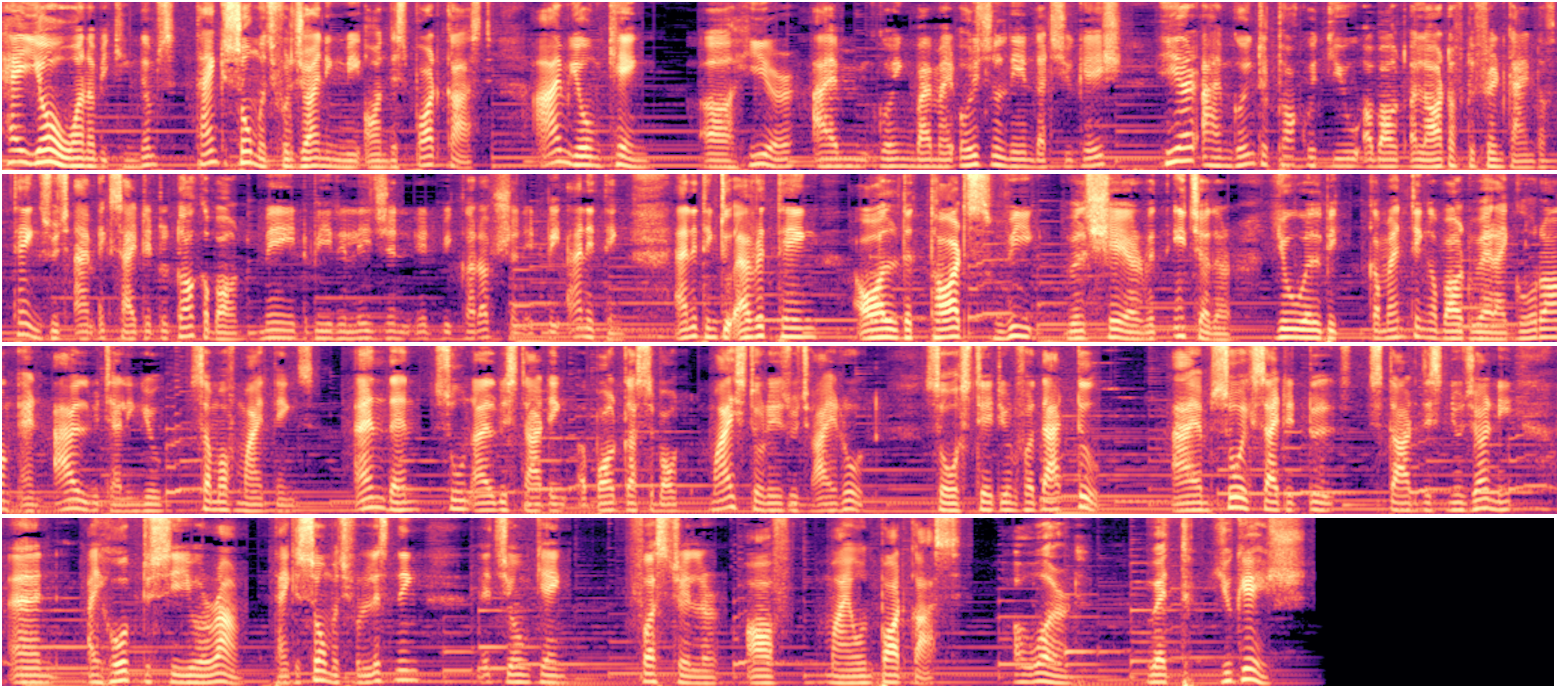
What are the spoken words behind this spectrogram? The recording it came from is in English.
Hey yo, wannabe kingdoms! Thank you so much for joining me on this podcast. I'm Yom King. Uh, here I'm going by my original name, that's Yugesh. Here I'm going to talk with you about a lot of different kind of things which I'm excited to talk about. May it be religion, it be corruption, it be anything, anything to everything. All the thoughts we will share with each other. You will be commenting about where I go wrong, and I will be telling you some of my things and then soon I'll be starting a podcast about my stories which I wrote. So stay tuned for that too. I am so excited to start this new journey and I hope to see you around. Thank you so much for listening. It's Yom King, first trailer of my own podcast. A word with Yugesh.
